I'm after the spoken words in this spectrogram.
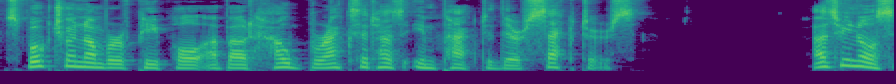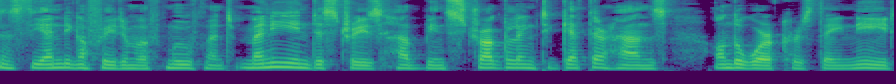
spoke to a number of people about how Brexit has impacted their sectors. As we know, since the ending of freedom of movement, many industries have been struggling to get their hands on the workers they need,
